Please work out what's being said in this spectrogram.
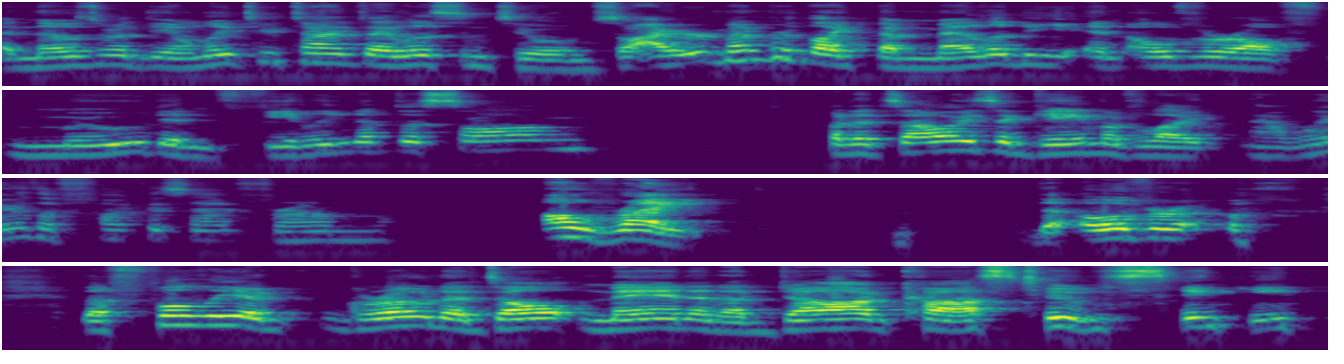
and those were the only two times I listened to them. So I remembered like the melody and overall mood and feeling of the song but it's always a game of like, now where the fuck is that from? Oh, right. The over, the fully grown adult man in a dog costume singing.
